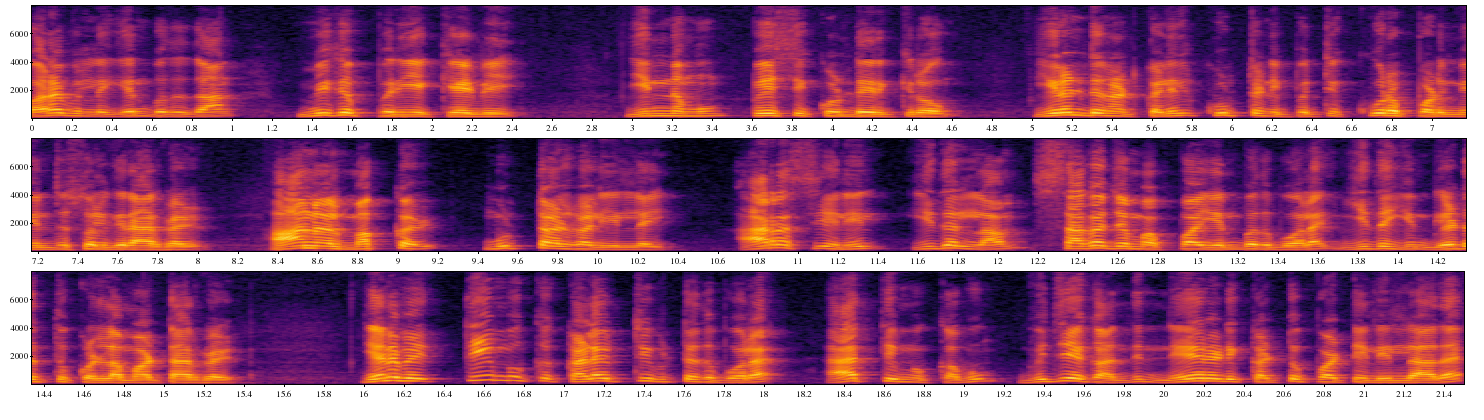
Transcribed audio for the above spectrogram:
வரவில்லை என்பதுதான் மிகப்பெரிய கேள்வி. இன்னமும் பேசிக்கொண்டிருக்கிறோம். இரண்டு நாட்களில் கூட்டணி பற்றி கூறப்படும் என்று சொல்கிறார்கள். ஆனால் மக்கள் முட்டாள்கள் இல்லை. அரசியலில் இதெல்லாம் சகஜமப்பா என்பது போல இதையும் எடுத்துக்கொள்ள மாட்டார்கள். எனவே திமுக கலற்றி விட்டது போல அதிமுகவும் விஜயகாந்தின் நேரடி கட்டுப்பாட்டில் இல்லாத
